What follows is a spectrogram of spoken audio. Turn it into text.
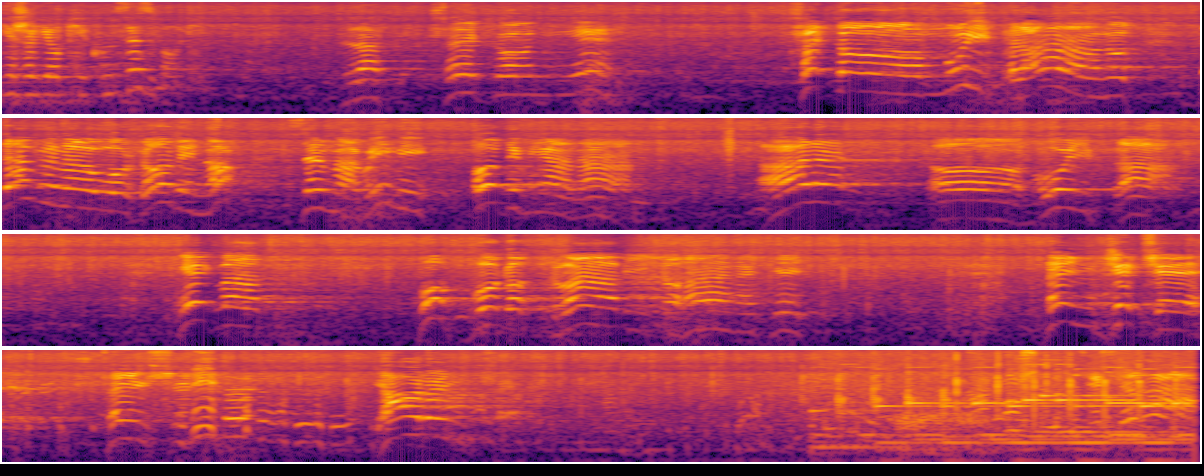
Jeżeli opiekun zezwoli. Dlaczego nie? Wszeto mój plan od dawna ułożony, no, ze małymi odmianami. Ale to mój plan. Niech was Bóg błogosławi, kochane dzieci. Będziecie szczęśliwi. Ja ręczę. Jeszcze raz.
